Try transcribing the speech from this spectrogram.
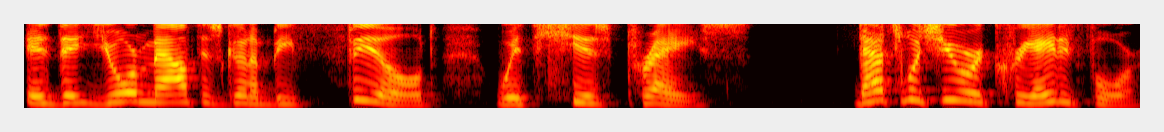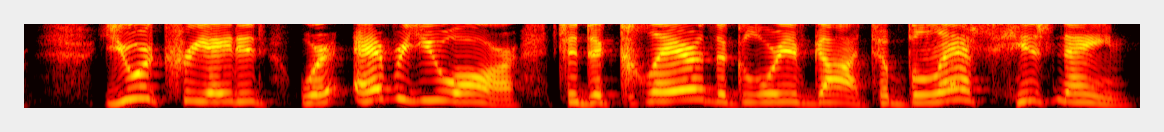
is that your mouth is going to be filled with His praise. That's what you were created for. You were created wherever you are to declare the glory of God, to bless His name.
